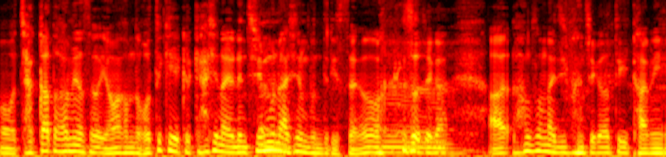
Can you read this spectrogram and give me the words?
어 작가도 하면서 영화 감독 어떻게 그렇게 하시나 이런 질문하시는 분들이 있어요. 음. 그래서 제가 아 항송하지만 제가 어떻게 감히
